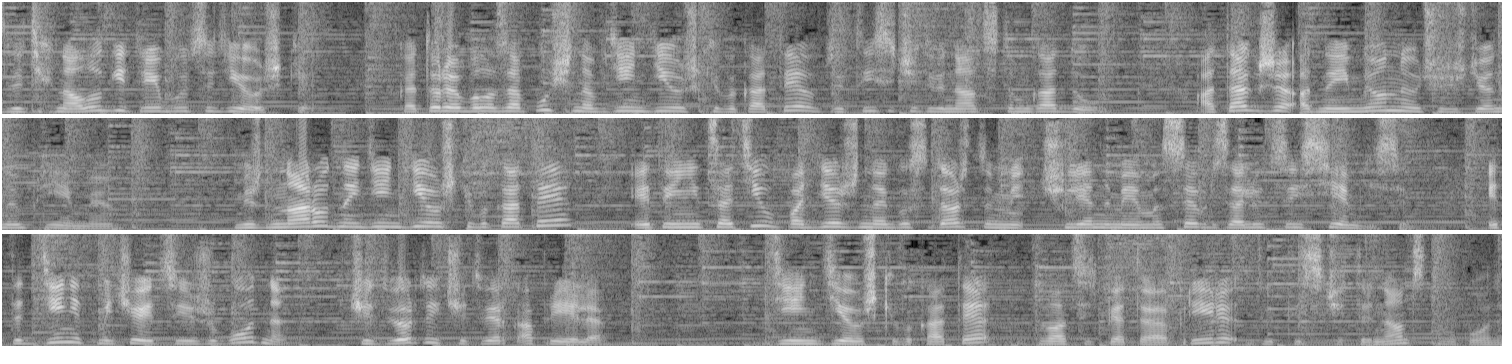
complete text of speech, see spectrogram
«Для технологий требуются девушки», которая была запущена в День девушки ВКТ в 2012 году, а также одноименную учрежденную премию. Международный день девушки ВКТ – это инициатива, поддержанная государствами, членами МСФ в резолюции 70. Этот день отмечается ежегодно в четвертый четверг апреля. День девушки ВКТ – 25 апреля 2013 года.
